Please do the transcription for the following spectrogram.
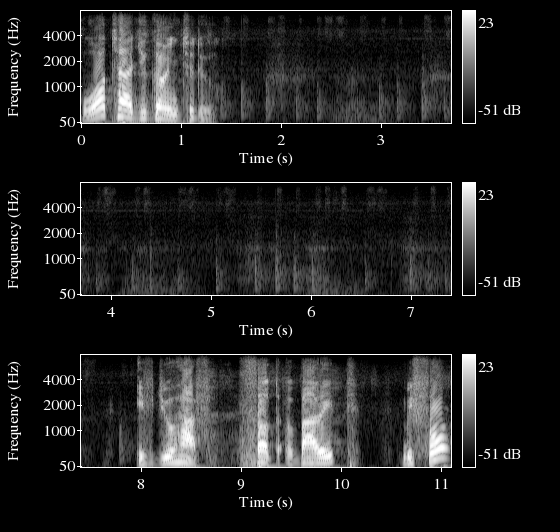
what are you going to do? If you have thought about it before,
